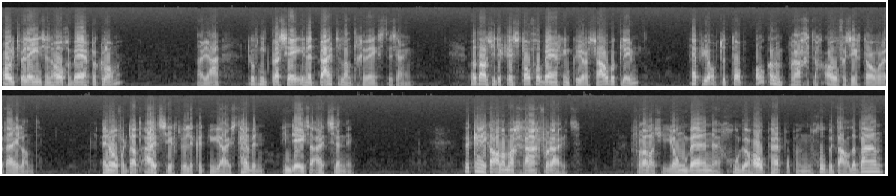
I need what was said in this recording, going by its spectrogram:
Ooit wel eens een hoge berg beklommen? Nou ja, het hoeft niet per se in het buitenland geweest te zijn. Want als je de Christoffelberg in Curaçao beklimt, heb je op de top ook al een prachtig overzicht over het eiland. En over dat uitzicht wil ik het nu juist hebben in deze uitzending. We kijken allemaal graag vooruit. Vooral als je jong bent en goede hoop hebt op een goed betaalde baan,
